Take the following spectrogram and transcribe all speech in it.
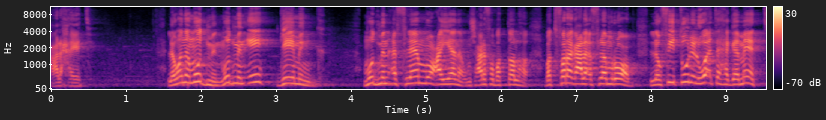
على حياتي. لو أنا مدمن مدمن إيه؟ gaming مدمن أفلام معينة ومش عارف أبطلها. بتفرج على أفلام رعب. لو في طول الوقت هجمات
